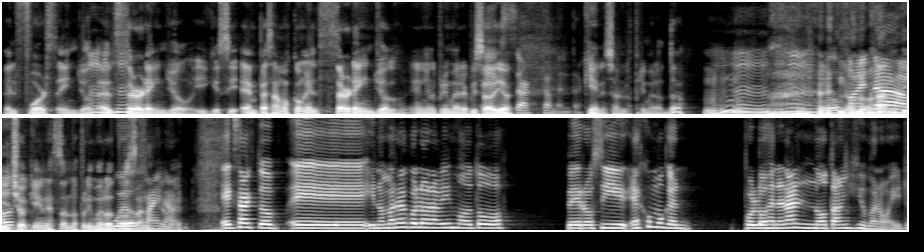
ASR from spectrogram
El fourth angel, el third angel. Y que si empezamos con el third angel en el primer episodio, Exactamente. ¿quiénes son los primeros dos? We'll no nos han out. dicho quiénes son los primeros We'll dos ángeles. Exacto. eh, y no me recuerdo ahora mismo de todos, pero sí, es como que por lo general no tan humanoid,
